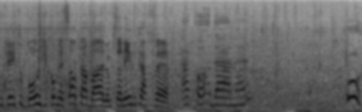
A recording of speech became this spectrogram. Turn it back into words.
um jeito bom de começar o trabalho, não precisa nem do café. Acordar, né? Uh!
